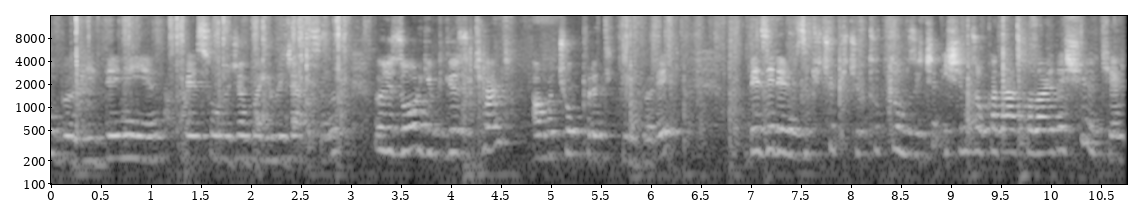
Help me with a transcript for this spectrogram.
bu böreği deneyin ve sonuca bayılacaksınız. Öyle zor gibi gözüken ama çok pratik bir börek. Bezelerimizi küçük küçük tuttuğumuz için işimiz o kadar kolaylaşıyor ki.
